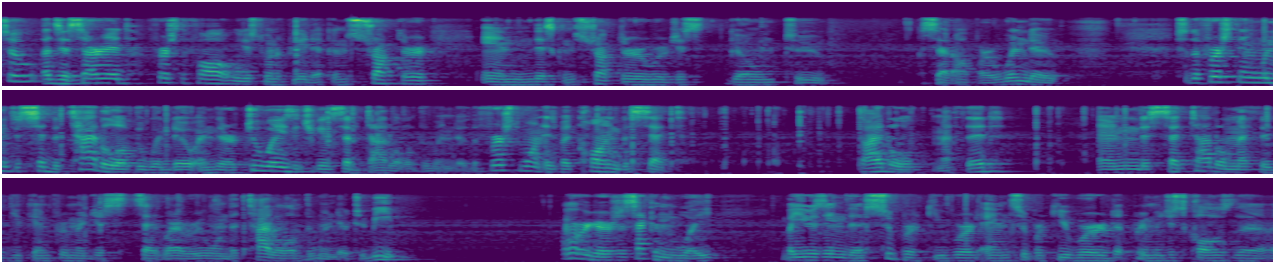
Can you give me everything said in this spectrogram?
So let's get started. First of all we just want to create a constructor and in this constructor we're just going to set up our window. So the first thing we need to set the title of the window, and there are two ways that you can set the title of the window. The first one is by calling the set title method, and the set title method you can pretty much just set whatever you want the title of the window to be. Or there's a second way by using the super keyword, and super keyword pretty much just calls the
